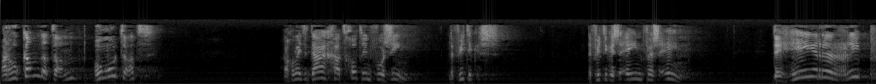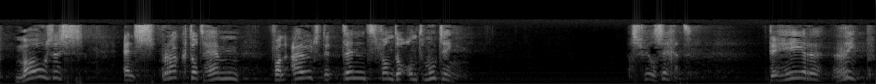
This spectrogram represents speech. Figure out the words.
Maar hoe kan dat dan? Hoe moet dat? Nou gemeente, daar gaat God in voorzien. Leviticus. Leviticus 1, vers 1. De Heere riep Mozes en sprak tot hem vanuit de tent van de ontmoeting. Dat is veelzeggend. De Heere riep,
